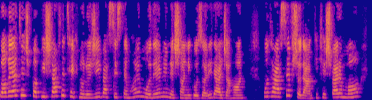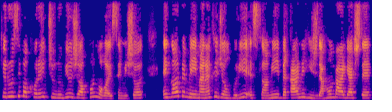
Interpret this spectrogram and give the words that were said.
واقعیتش با پیشرفت تکنولوژی و سیستم های مدرن نشانی گذاری در جهان متاسف شدم که کشور ما که روزی با کره جنوبی و ژاپن مقایسه می‌شد انگار به میمنت جمهوری اسلامی به قرن 18 هم برگشته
